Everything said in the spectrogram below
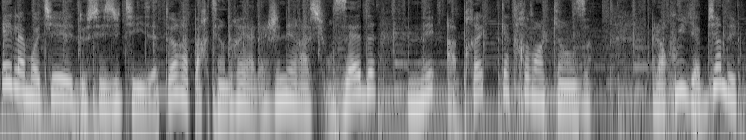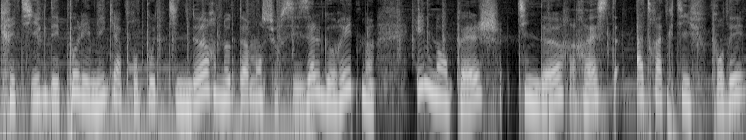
et la moitié de ces utilisateurs appartiendraient à la génération Z, née après 95. Alors oui, il y a bien des critiques, des polémiques à propos de Tinder, notamment sur ses algorithmes. Il n'empêche, Tinder reste attractif pour des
